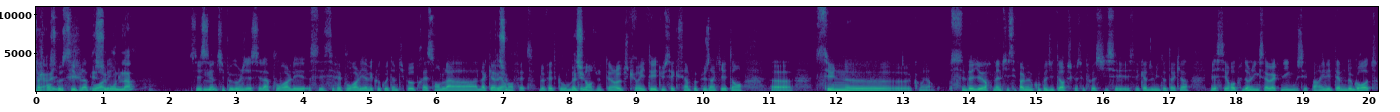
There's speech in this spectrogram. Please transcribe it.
Bah, je pense que c'est plat pour Et ce monde-là, C'est Mm. un petit peu comme je disais, c'est là pour aller, c'est fait pour aller avec le côté un petit peu oppressant de la, de la caverne en fait. Le fait que bah, dans, une- t'es dans l'obscurité, tu sais que c'est un peu plus inquiétant. Euh, c'est une, euh, comment dire C'est d'ailleurs, même si c'est pas le même compositeur, puisque cette fois-ci c'est Kazumi Totaka, mais c'est repris dans Link's Awakening où c'est pareil, les thèmes de grotte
